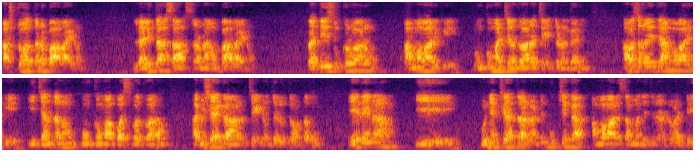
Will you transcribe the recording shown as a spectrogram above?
అష్టోత్తర పారాయణం లలిత సహస్రనామ పారాయణం. ప్రతి శుక్రవారం అమ్మవారికి కుంకుమర్చన ద్వారా చేయించడం కానీ అవసరమైతే అమ్మవారికి ఈ చందనం కుంకుమ పసుపు ద్వారా అభిషేకాలు చేయడం జరుగుతూ ఉంటుంది. ఏదైనా ఈ పుణ్యక్షేత్రాలు అంటే ముఖ్యంగా అమ్మవారికి సంబంధించినటువంటి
